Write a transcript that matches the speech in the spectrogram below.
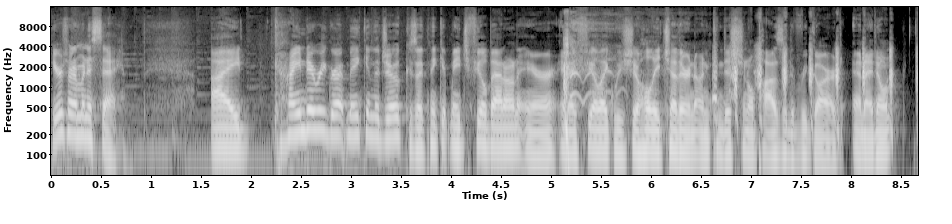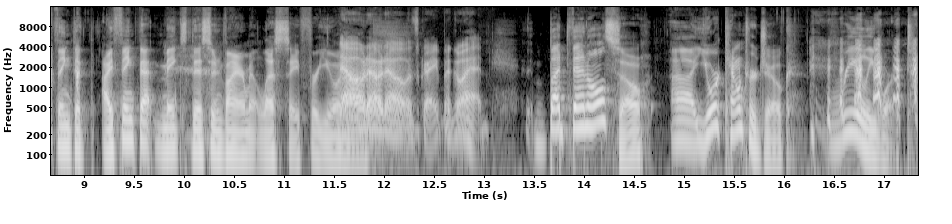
here's what I'm going to say. I kind of regret making the joke because I think it made you feel bad on air, and I feel like we should hold each other in unconditional positive regard. And I don't think that I think that makes this environment less safe for you and No, I. no, no. It was great, but go ahead. But then also, uh, your counter joke really worked.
